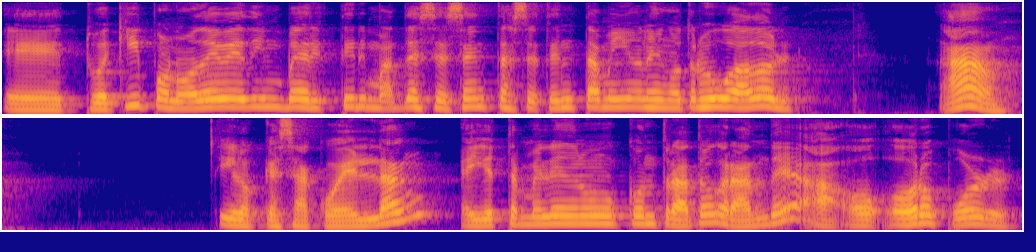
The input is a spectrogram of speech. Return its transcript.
eh, tu equipo no debe de invertir más de 60, 70 millones en otro jugador. Ah, y los que se acuerdan, ellos también le dieron un contrato grande a Oro Porter.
